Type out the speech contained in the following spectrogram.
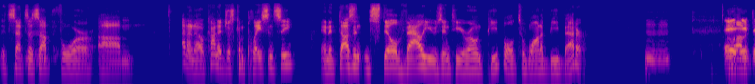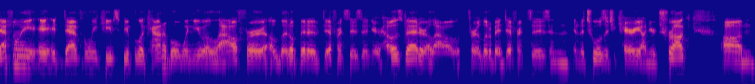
It sets us up for, um, I don't know, kind of just complacency, and it doesn't instill values into your own people to want to be better. Mm-hmm. It, it, it, definitely it, it, definitely keeps people accountable when you allow for a little bit of differences in your hose bed or allow for a little bit of differences in, in the tools that you carry on your truck. Um,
